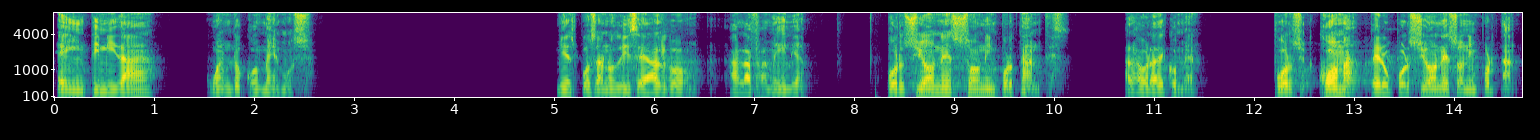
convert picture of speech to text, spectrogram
e intimidad cuando comemos. Mi esposa nos dice algo a la familia. Porciones son importantes a la hora de comer. coma, pero porciones son importantes.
